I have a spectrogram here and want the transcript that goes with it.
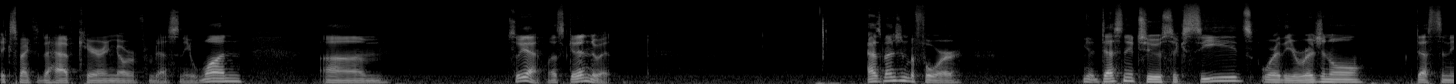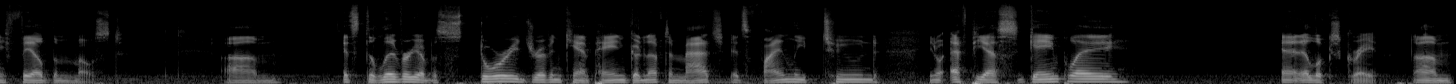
expect it to have carrying over from Destiny 1. Um, so, yeah, let's get into it. As mentioned before, you know, Destiny 2 succeeds where the original Destiny failed the most. Um, its delivery of a story driven campaign good enough to match its finely tuned, you know, FPS gameplay, and it looks great. Um,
